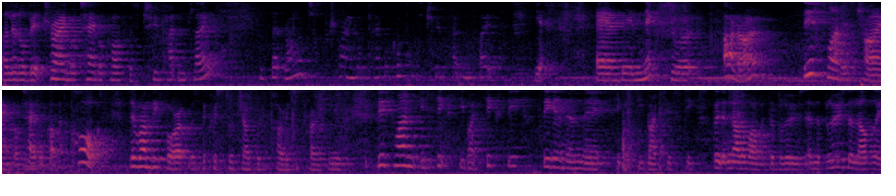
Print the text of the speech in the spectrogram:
a little bit triangle tablecloth with two pattern plates. Is that right? Triangle tablecloth with two pattern plates? Yes. And then next to it, oh no, this one is triangle tablecloth. Of course, the one before it was the crystal jug with proteas. This one is 60 by 60, bigger than the 60 by 50, but another one with the blues, and the blues are lovely.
